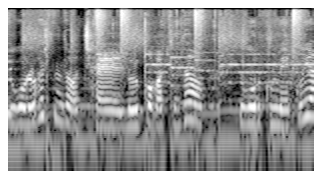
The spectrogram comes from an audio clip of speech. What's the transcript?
이거를 훨씬 더 잘 놀 것 같아서 이거를 구매했고요.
